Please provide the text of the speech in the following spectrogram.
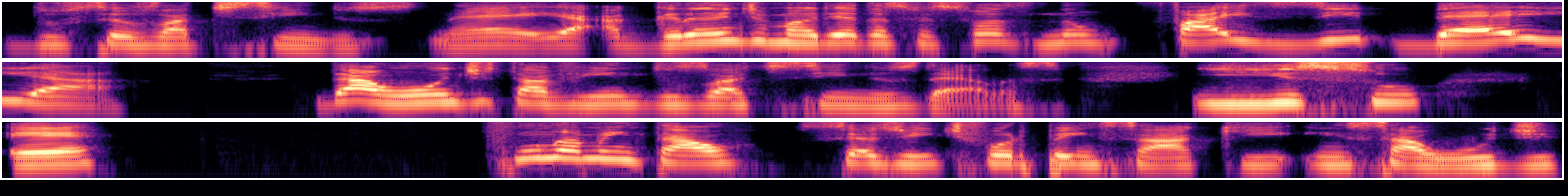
dos seus laticínios, né? E a grande maioria das pessoas não faz ideia da onde está vindo os laticínios delas. E isso é fundamental se a gente for pensar aqui em saúde,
